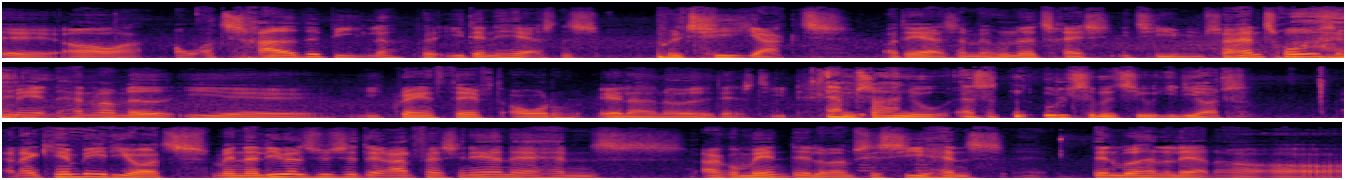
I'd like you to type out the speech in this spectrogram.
øh, over, over 30 biler på, i den her sådan, politijagt, og det er altså med 160 i timen. Så han troede Ej. simpelthen, han var med i, øh, i Grand Theft Auto, eller noget i den stil. Jamen, så er han jo altså den ultimative idiot. Han er en kæmpe idiot, men alligevel synes jeg, det er ret fascinerende, at hans argument, eller hvad man skal sige, hans, den måde, han har lært at, at,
